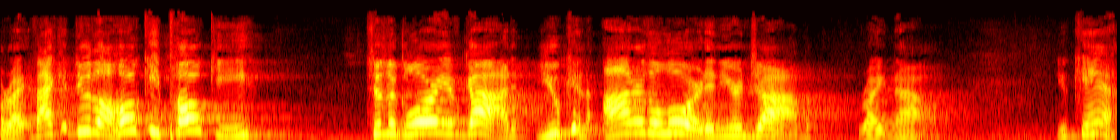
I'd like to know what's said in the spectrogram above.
All right? If I can do the hokey pokey to the glory of God, you can honor the Lord in your job right now. You can.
